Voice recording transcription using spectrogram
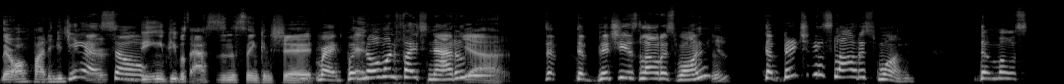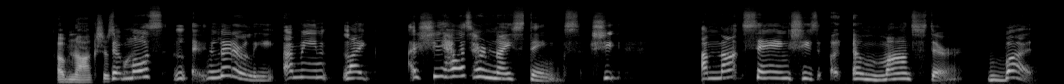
they're all fighting each Yeah, other, so- beating people's asses in the sink and shit. Right. But And- no one fights Natalie. Yeah. The the bitchiest loudest one. Yeah. The bitchiest loudest one. The most Obnoxious. the one. most literally i mean like uh, she has her nice things she i'm not saying she's a, a monster but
